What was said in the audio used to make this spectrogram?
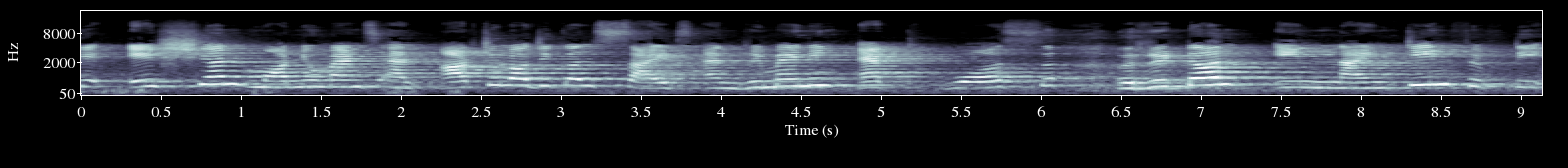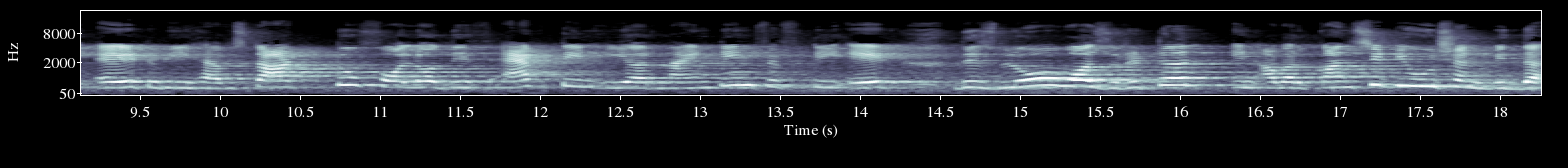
ancient monuments and archaeological sites and remaining act was written in 1958 we have started to follow this act in year 1958 this law was written in our constitution with the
